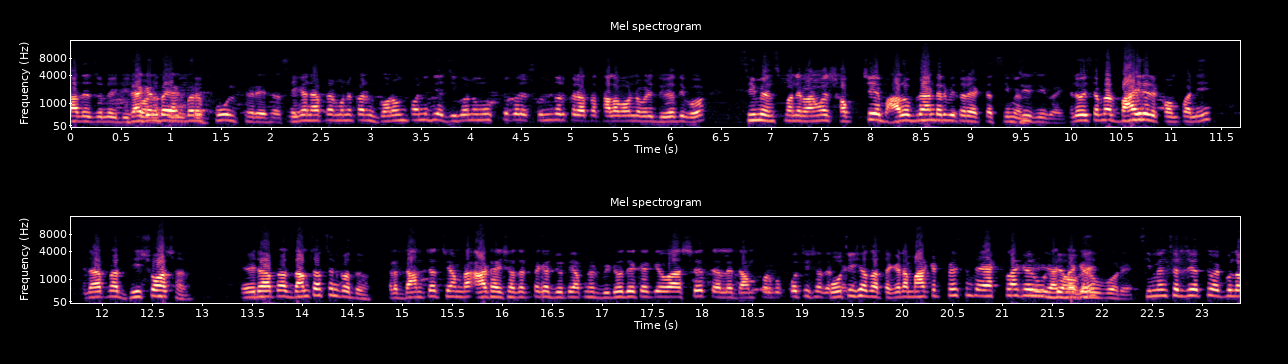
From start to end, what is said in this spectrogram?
তাদের জন্য দেখেন ভাই একবারে ফুল ফ্রেশ আছে। এখানে আপনার মনে করেন গরম পানি দিয়ে জীবাণু মুক্ত করে সুন্দর করে আপনার থালা বান্না বাড়ি ধুয়ে দিব। সিমেন্স মানে বাংলাদেশ সবচেয়ে ভালো ব্র্যান্ডের ভিতরে একটা সিমেন্স জি জি ভাই। এটা হচ্ছে আপনার বাইরের কোম্পানি এটা আপনার ডিশওয়াশার এটা আপনার দাম চাচ্ছেন কত? এটার দাম চাচ্ছি আমরা আঠাইশ হাজার টাকা। যদি আপনার ভিডিও দেখে কেউ আসে তাহলে দাম পড়ব পঁচিশ হাজার পঁচিশ হাজার টাকা। এটা মার্কেট প্রাইস কিন্তু এক লাখের উপরে সিমেন্সের যেহেতু এগুলো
